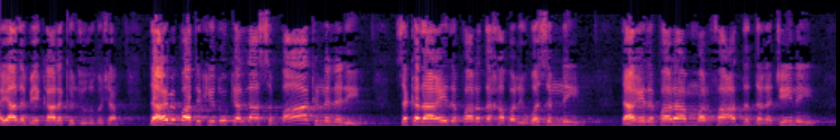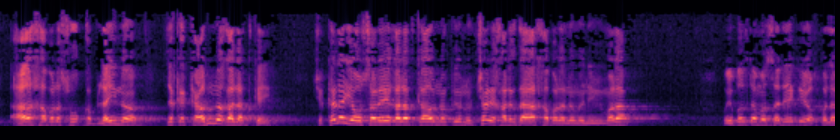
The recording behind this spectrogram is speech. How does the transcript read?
آیا د بیکاره کجورو بشم داغه په پاتې کېدو کې الله سباک نه لري ځکه داغه د پاره د خبرې وزن نه داغه د پاره مرفعت د درجه نه هغه خبره سو قبلای نه ځکه کارونه غلط کوي چې کله یو سړی غلط کارونه کوي نو چېرې خلک دا خبره نه مني مړه وی بل ته مسلې کې او خپل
